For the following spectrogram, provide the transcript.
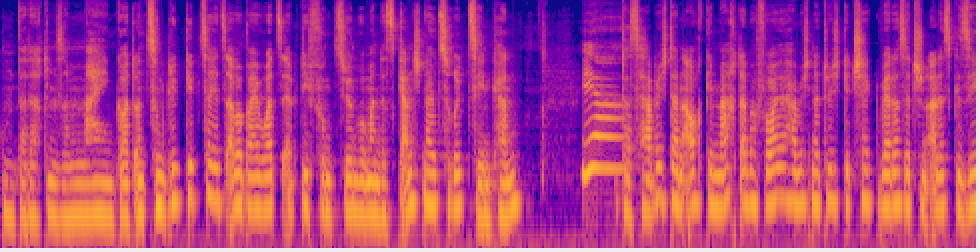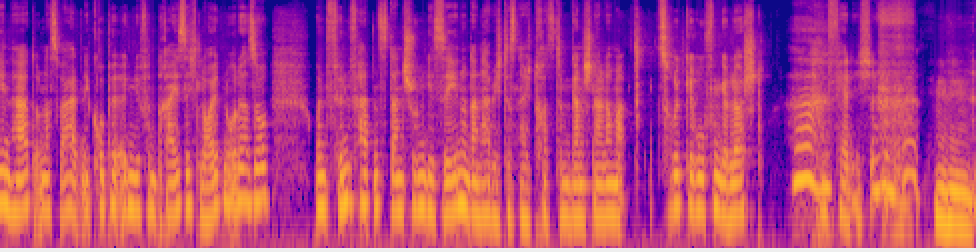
Und da dachte ich mir so, mein Gott. Und zum Glück gibt's ja jetzt aber bei WhatsApp die Funktion, wo man das ganz schnell zurückziehen kann. Ja. Das habe ich dann auch gemacht, aber vorher habe ich natürlich gecheckt, wer das jetzt schon alles gesehen hat. Und das war halt eine Gruppe irgendwie von 30 Leuten oder so. Und fünf hatten es dann schon gesehen und dann habe ich das natürlich trotzdem ganz schnell nochmal zurückgerufen, gelöscht und fertig.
